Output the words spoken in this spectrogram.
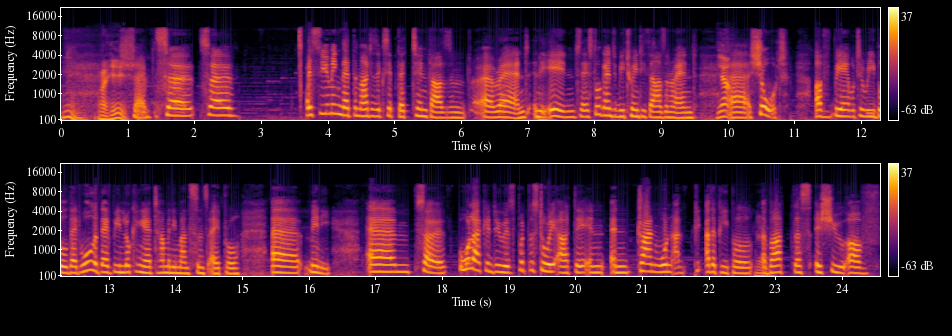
Hmm, I hear you. Shame. So, so assuming that the Martyrs accept that 10,000 uh, Rand, in the end, they're still going to be 20,000 Rand Yeah. uh, short of being able to rebuild that wall that they've been looking at how many months since April? Uh, many. Um, so all I can do is put the story out there and, and try and warn other people Yeah. about this issue of,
